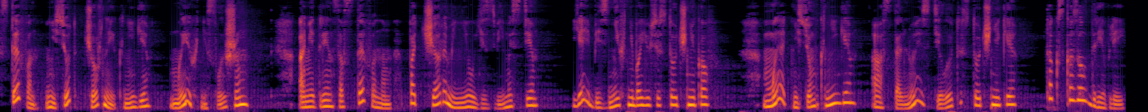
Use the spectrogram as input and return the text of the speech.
Стефан несет черные книги, мы их не слышим. А Митрин со Стефаном под чарами неуязвимости. Я и без них не боюсь источников. Мы отнесем книги, а остальное сделают источники. Так сказал Древлей.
